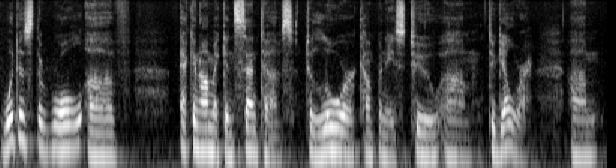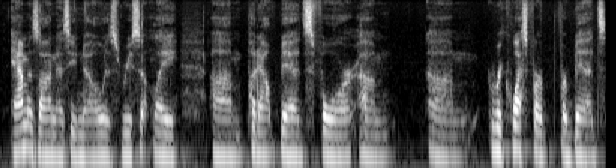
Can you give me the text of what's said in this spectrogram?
what is the role of economic incentives to lure companies to, um, to Gilroy? Um, Amazon, as you know, has recently um, put out bids for um, requests for, for bids.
